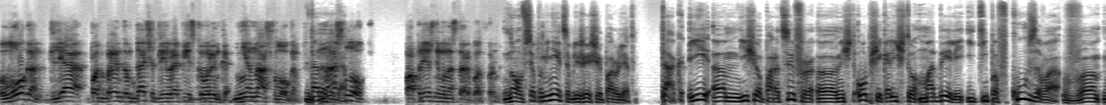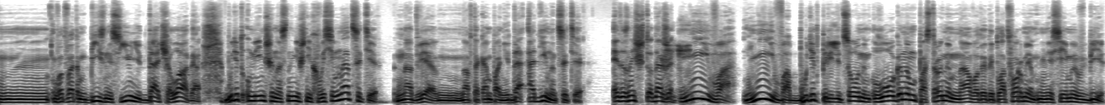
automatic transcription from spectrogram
Логан для, под брендом Дача для европейского рынка. Не наш Логан. Да, да, наш да, да. Логан по-прежнему на старой платформе. Но все поменяется в ближайшие пару лет. Так, и эм, еще пара цифр. Э, значит, общее количество моделей и типов кузова в, м, вот в этом бизнес-юнит «Дача Лада» будет уменьшено с нынешних 18 на две автокомпании до 11. Это значит, что даже Нива, Нива будет перелицованным Логаном, построенным на вот этой платформе CMFB.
